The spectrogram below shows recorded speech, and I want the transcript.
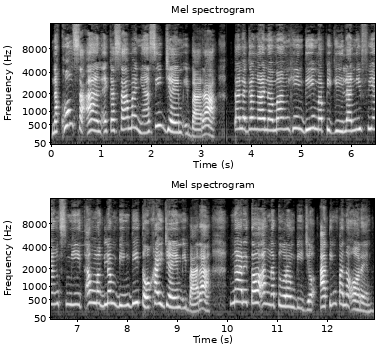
na kung saan ay kasama niya si Jem Ibarra. Talaga nga namang hindi mapigilan ni Fiang Smith ang maglambing dito kay Jem Ibarra. Narito ang naturang video ating panoorin.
